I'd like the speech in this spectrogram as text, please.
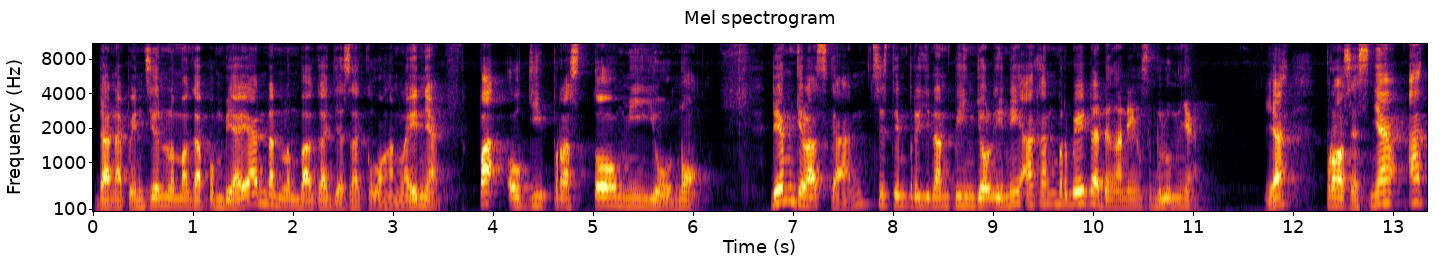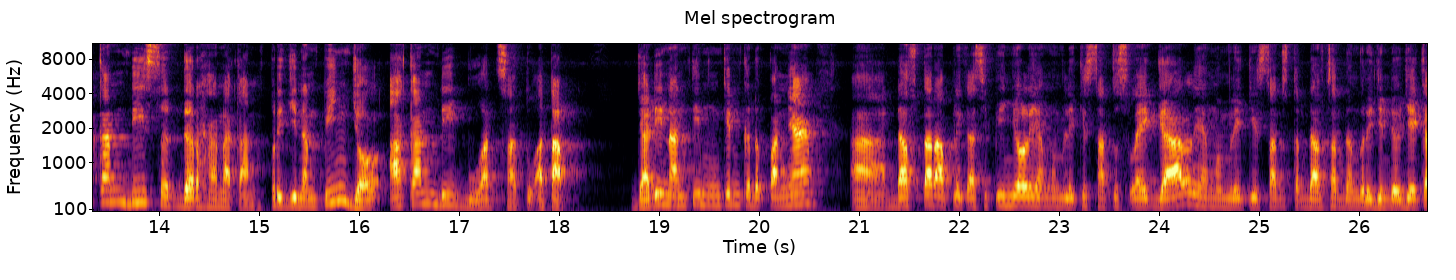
Dana Pensiun Lembaga Pembiayaan dan Lembaga Jasa Keuangan lainnya, Pak Ogi Prastomiono. Dia menjelaskan sistem perizinan pinjol ini akan berbeda dengan yang sebelumnya. Ya, prosesnya akan disederhanakan. Perizinan pinjol akan dibuat satu atap jadi nanti mungkin ke depannya uh, daftar aplikasi pinjol yang memiliki status legal, yang memiliki status terdaftar dan berizin di OJK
